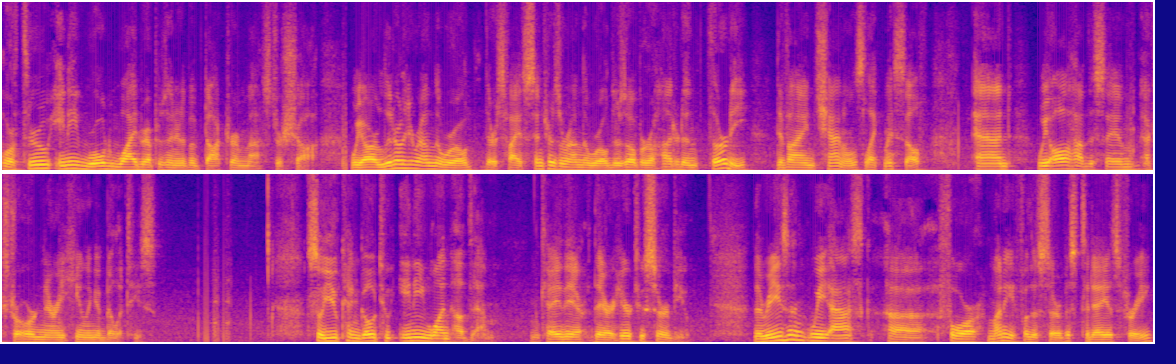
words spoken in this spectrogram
or through any worldwide representative of Dr. Master Sha. We are literally around the world. There's five centers around the world. There's over 130 divine channels like myself. And we all have the same extraordinary healing abilities. So you can go to any one of them. Okay, they're, they're here to serve you. The reason we ask uh, for money for the service, today is free,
